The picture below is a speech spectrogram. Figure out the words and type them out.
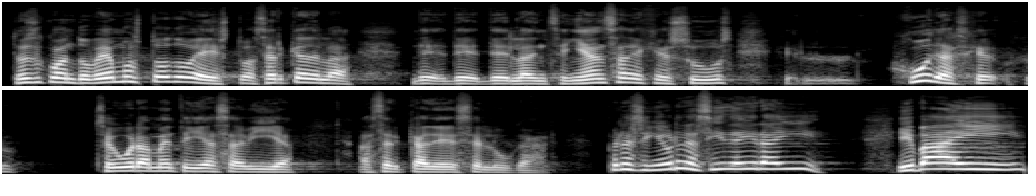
Entonces cuando vemos todo esto acerca de la, enseñanza de Jesús, Judas seguramente ya sabía acerca de ese lugar. Pero el Señor decide ir ahí. Y va ahí.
